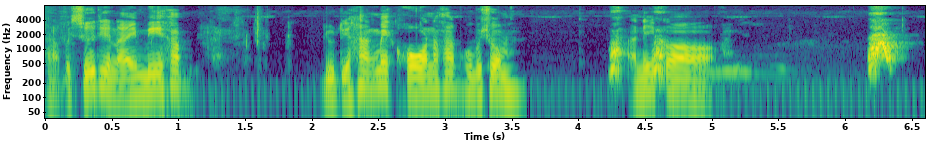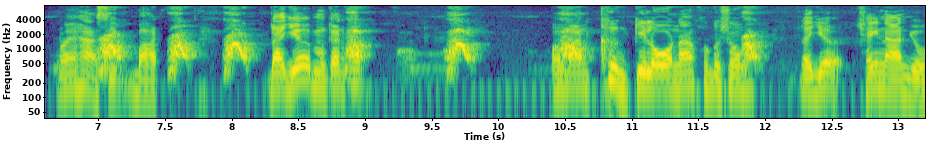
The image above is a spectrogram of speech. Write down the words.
ถามไปซื้อที่ไหนมีครับ อยู่ที่ห้างแมคโครนะครับคุณผู้ชม อันนี้ก็ร้อยห้าสิบบาท ได้เยอะเหมือนกันครับ ประมาณครึ่งกิโลนะคุณผู้ชมได้เยอะใช้นานอยู่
